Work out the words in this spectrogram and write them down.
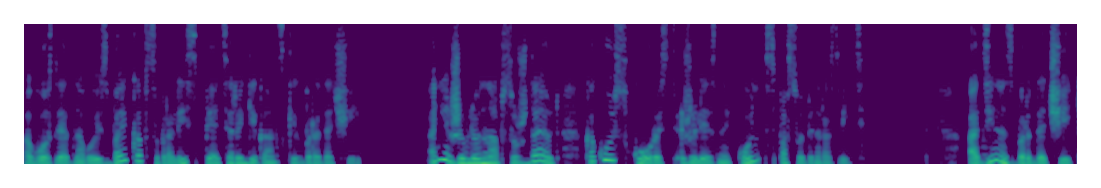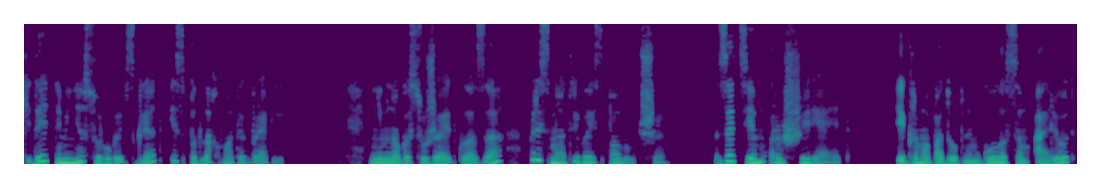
Возле одного из байков собрались пятеро гигантских бородачей. Они оживленно обсуждают, какую скорость железный конь способен развить. Один из бородачей кидает на меня суровый взгляд из-под лохматых бровей. Немного сужает глаза, присматриваясь получше. Затем расширяет — и громоподобным голосом орёт,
